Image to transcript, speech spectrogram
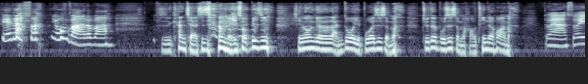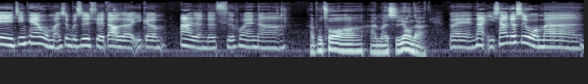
别的用法了吧？只是看起来是这样，没错。毕竟形容一个人懒惰，也不会是什么，绝对不是什么好听的话嘛。对啊，所以今天我们是不是学到了一个骂人的词汇呢？还不错哦，还蛮实用的。对，那以上就是我们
